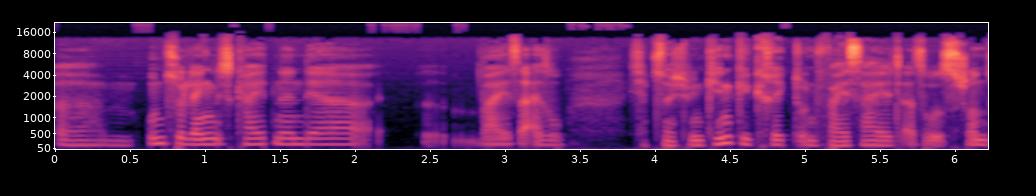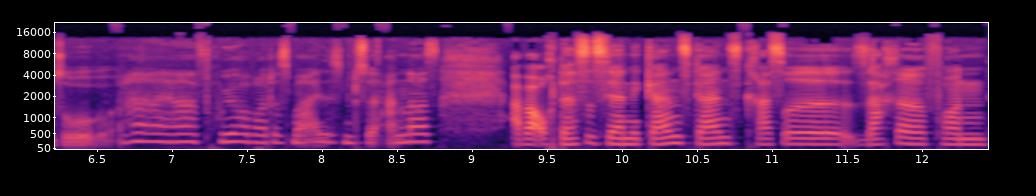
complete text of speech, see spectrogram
ähm, Unzulänglichkeiten in der äh, Weise. Also ich habe zum Beispiel ein Kind gekriegt und weiß halt, also ist schon so, ah ja, früher war das mal alles ein bisschen anders. Aber auch das ist ja eine ganz, ganz krasse Sache von,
